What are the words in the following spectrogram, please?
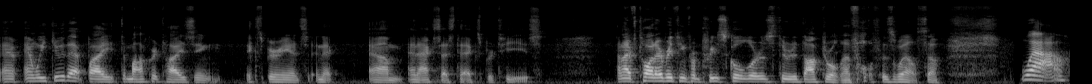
And, and we do that by democratizing experience and, um, and access to expertise. And I've taught everything from preschoolers through to doctoral level as well. So Wow.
